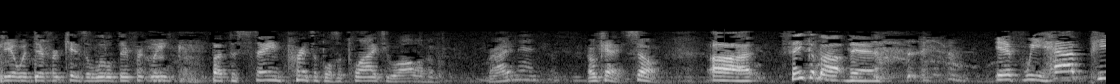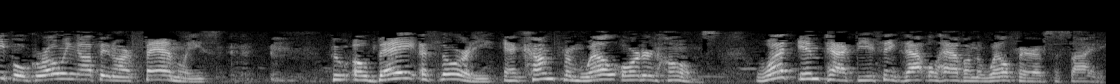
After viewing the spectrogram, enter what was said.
deal with different kids a little differently, but the same principles apply to all of them. Right? Amen. Okay, so uh, think about then if we have people growing up in our families who obey authority and come from well ordered homes, what impact do you think that will have on the welfare of society?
